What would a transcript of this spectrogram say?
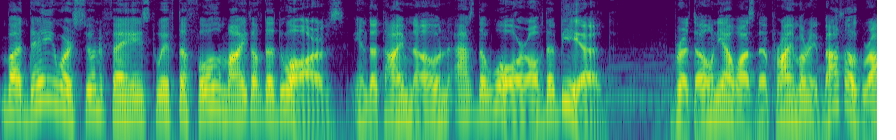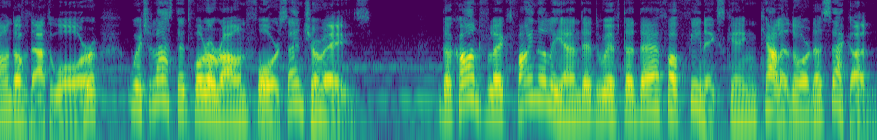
but they were soon faced with the full might of the dwarves in the time known as the War of the Beard. Bretonnia was the primary battleground of that war, which lasted for around four centuries. The conflict finally ended with the death of Phoenix King Caledor II,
